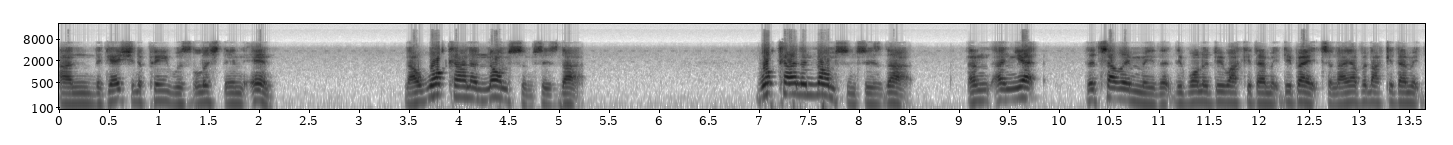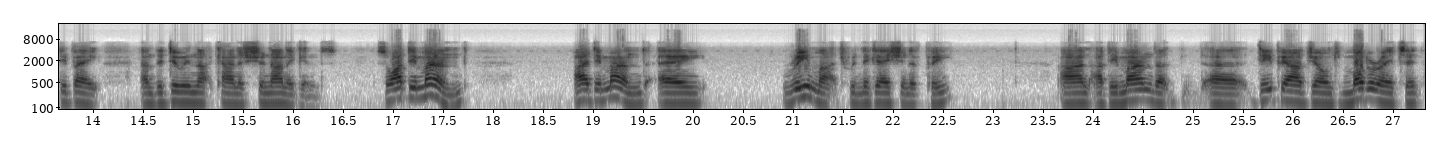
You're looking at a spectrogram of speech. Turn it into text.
and negation of P was listening in. Now what kind of nonsense is that? What kind of nonsense is that? And and yet they're telling me that they want to do academic debates and I have an academic debate and they're doing that kind of shenanigans. So I demand I demand a rematch with negation of P and I demand that uh, DPR Jones moderate it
